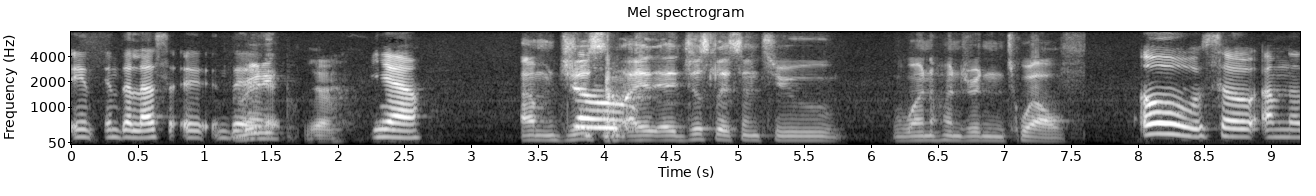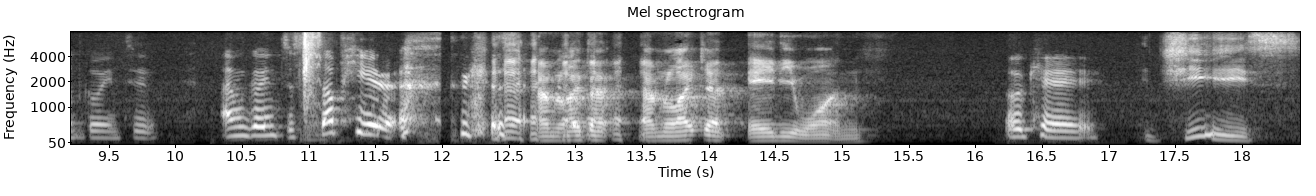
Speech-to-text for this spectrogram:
in, in the last uh, in the Really? Yeah. yeah. I'm just. So- I, I just listened to 112. Oh, so I'm not going to. I'm going to stop here. I'm like at I'm like at 81. okay. Jeez.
